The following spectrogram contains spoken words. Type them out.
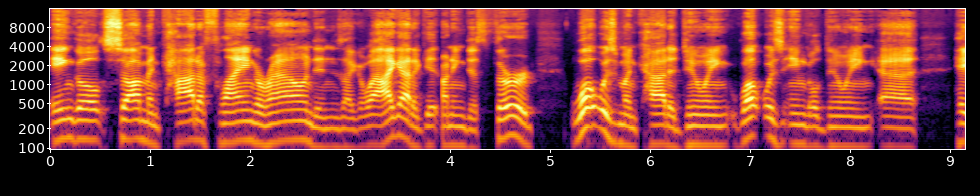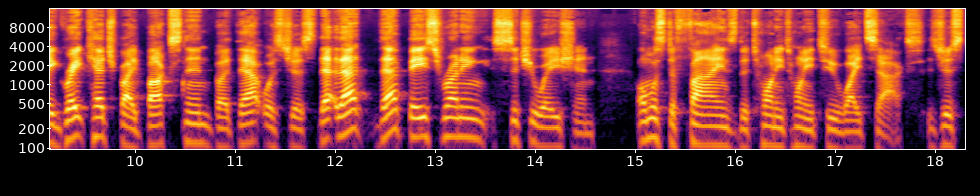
Engel saw Moncada flying around and was like, well, I got to get running to third. What was Moncada doing? What was Engel doing? Uh, hey, great catch by Buxton, but that was just that that that base running situation almost defines the 2022 White Sox. It's just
